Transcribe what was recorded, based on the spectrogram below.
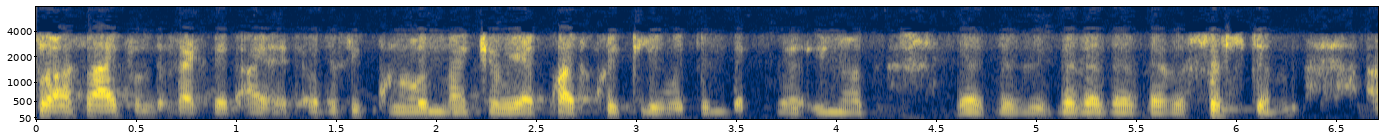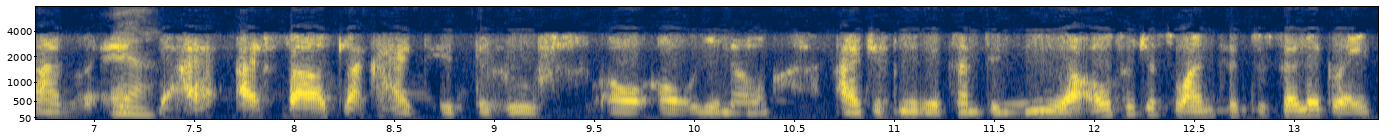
so aside from the fact that I had obviously grown my career quite quickly within the, the you know, the, the, the, the, the, the, system, um, and Yeah. I, I felt like I had hit the roof or, or, you know, I just needed something new. I also just wanted to celebrate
